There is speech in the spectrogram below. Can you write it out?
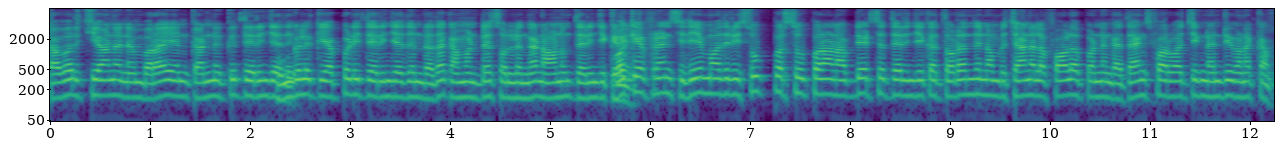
கவர்ச்சியான நம்பரா என் கண்ணுக்கு தெரிஞ்சது. உங்களுக்கு எப்படி தெரிஞ்சதுன்றத கமெண்ட்ல சொல்லுங்க நானும் தெரிஞ்சுக்கிறேன். ஓகே ஃப்ரெண்ட்ஸ் இதே மாதிரி சூப்பர் சூப்பரான அப்டேட்ஸை தெரிஞ்சுக்க தொடர்ந்து நம்ம சேனலை ஃபாலோ பண்ணுங்க. தேங்க்ஸ் ஃபார் வாட்சிங் நன்றி வணக்கம்.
